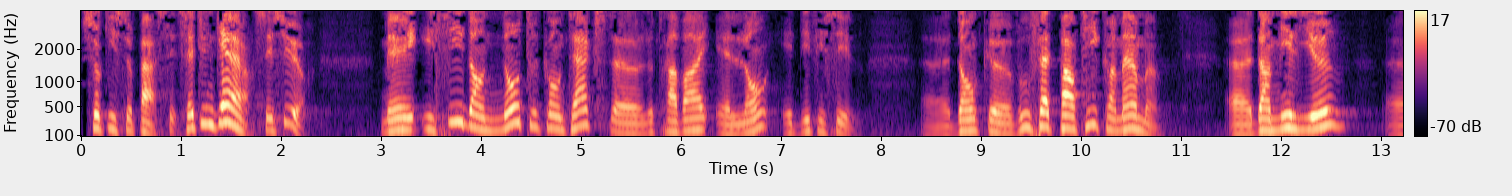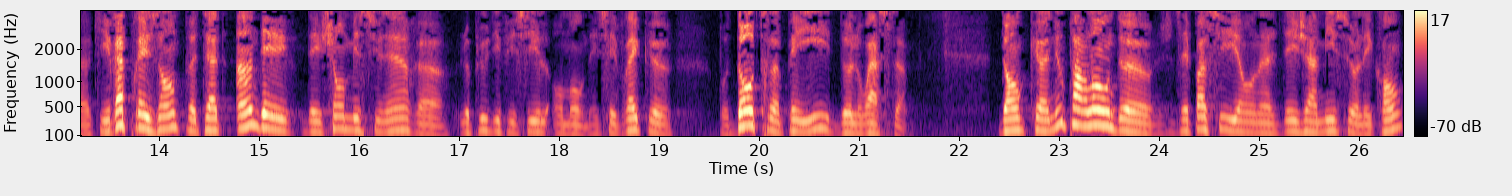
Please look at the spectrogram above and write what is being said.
ce qui se passe. C'est une guerre, c'est sûr. Mais ici, dans notre contexte, euh, le travail est long et difficile. Euh, donc, euh, vous faites partie quand même d'un milieu euh, qui représente peut-être un des, champs missionnaires euh, le plus difficile au monde. Et c'est vrai que pour d'autres pays de l'Ouest. Donc, euh, nous parlons de, je ne sais pas si on a déjà mis sur l'écran,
